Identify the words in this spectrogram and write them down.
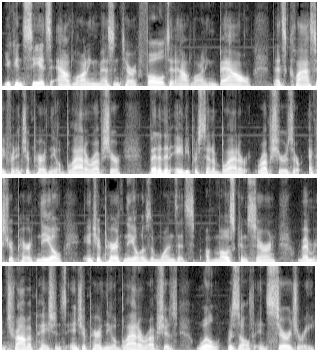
You can see it's outlining mesenteric folds and outlining bowel. That's classic for an intraperitoneal bladder rupture. Better than 80% of bladder ruptures are extraperitoneal. Intraperitoneal is the ones that's of most concern. Remember, in trauma patients, intraperitoneal bladder ruptures will result in surgery.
